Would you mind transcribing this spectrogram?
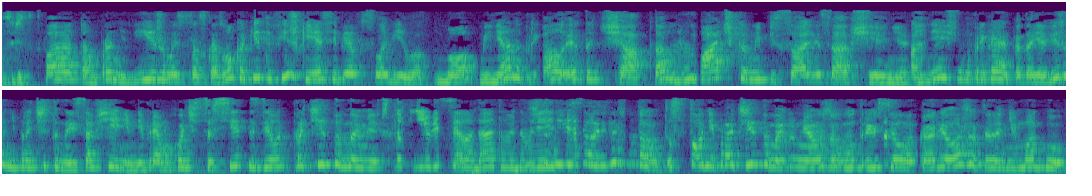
средства, там про недвижимость рассказывал. Ну, какие-то фишки я себе словила. Но меня напрягал этот чат. Там люди пачками писали сообщения. А мне еще напрягает, когда я вижу непрочитанные сообщения. Мне прямо хочется все сделать прочитанными. Чтобы не висело, да, это уведомление? не висело. Я вижу там сто непрочитанных, у меня уже внутри все корежит, я не могу.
